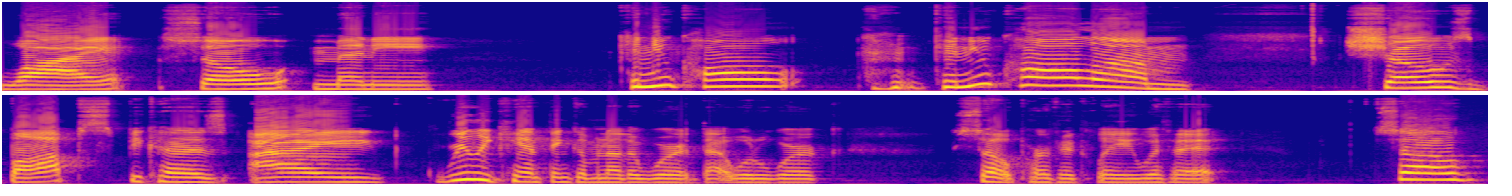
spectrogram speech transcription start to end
why so many. Can you call. Can you call um shows bops? Because I really can't think of another word that would work so perfectly with it. So,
